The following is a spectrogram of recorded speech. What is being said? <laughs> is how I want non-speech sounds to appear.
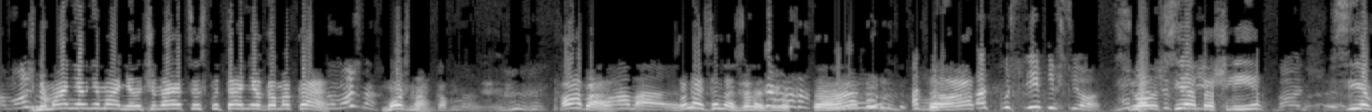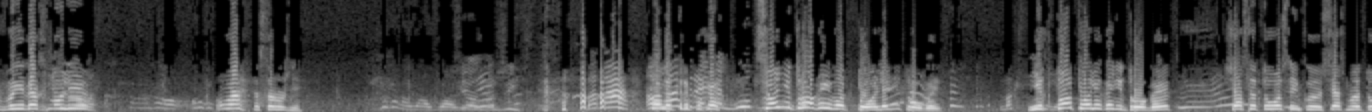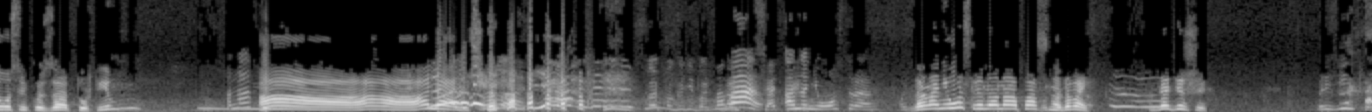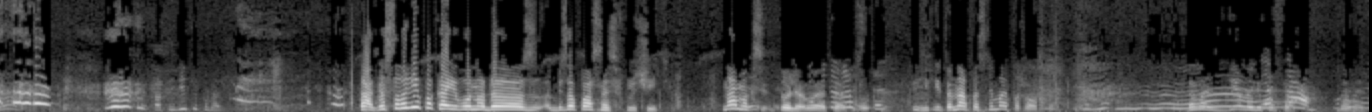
А можно? Внимание, внимание, начинается испытание гамака. А можно? Можно? Говна. Оба! Мама. Залазь, залазь, залазь, залазь. <laughs> Так, так. Отпустите все. Все, все отошли. Дальше. Все выдохнули. Ой, осторожней. Все, ложись. <laughs> Толя, трепыхай. Все, не трогай его, Толя, не трогай. Никто Толика не трогает. Сейчас эту остренькую, сейчас мы эту остренькую затупим. А, а, а, лялечка. <laughs> Стой, погоди, Доль. Сядь. она не острая. Да она не острая, но она опасная. Давай. Да, держи. Резинки. Отойдите подальше. Так, останови, пока его надо безопасность включить. На, Максим, Толя, это, Никита, на, поснимай, пожалуйста. Давай, сделай репортаж. Давай.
